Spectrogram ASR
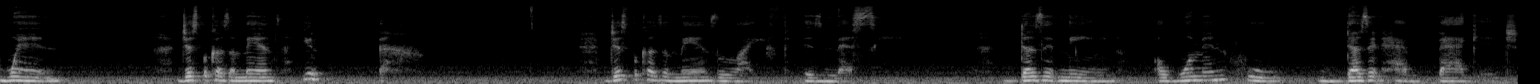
when just because a man's you just because a man's life is messy doesn't mean a woman who doesn't have baggage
